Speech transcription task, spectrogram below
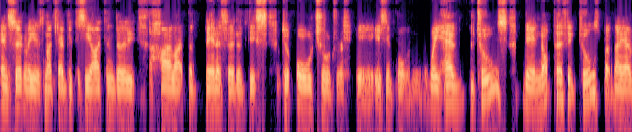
and certainly, as much advocacy I can do to highlight the benefit of this to all children is important. We have the tools. They're not perfect tools, but they are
